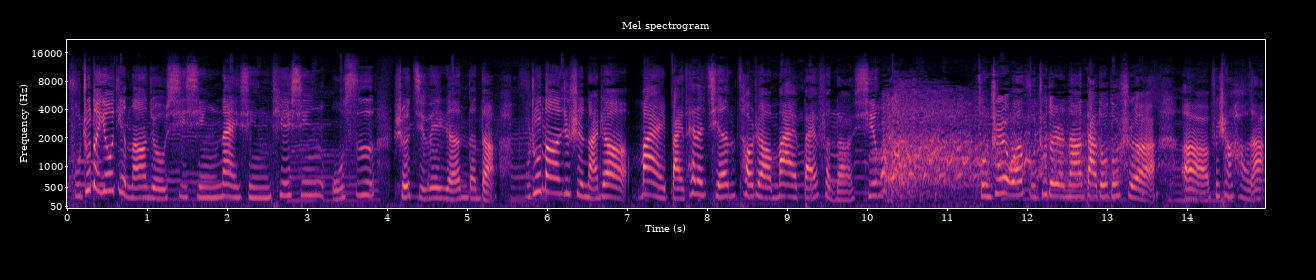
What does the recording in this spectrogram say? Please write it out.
辅助的优点呢，就细心、耐心、贴心、无私、舍己为人等等。辅助呢，就是拿着卖白菜的钱，操着卖白粉的心。总之，玩辅助的人呢，大多都是呃非常好的。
